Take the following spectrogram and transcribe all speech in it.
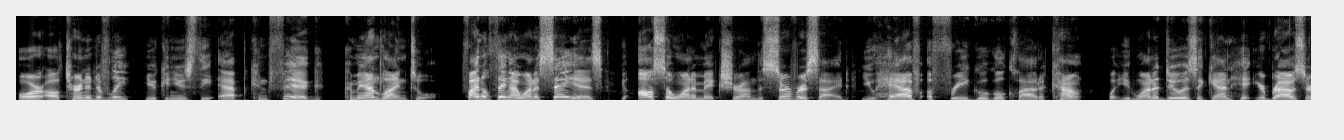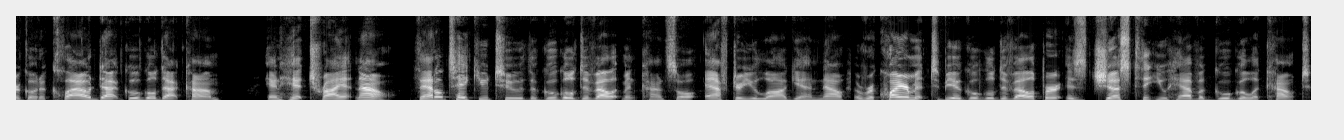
or alternatively, you can use the app config command line tool. Final thing I want to say is you also want to make sure on the server side you have a free Google Cloud account. What you'd want to do is again hit your browser, go to cloud.google.com and hit try it now. That'll take you to the Google Development Console after you log in. Now, a requirement to be a Google developer is just that you have a Google account.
